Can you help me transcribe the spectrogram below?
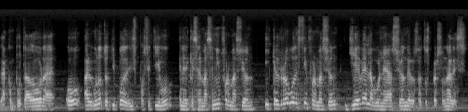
la computadora o algún otro tipo de dispositivo en el que se almacena información y que el robo de esta información lleve a la vulneración de los datos personales.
